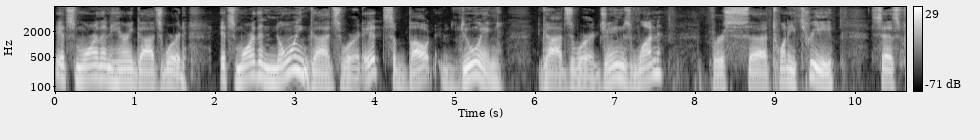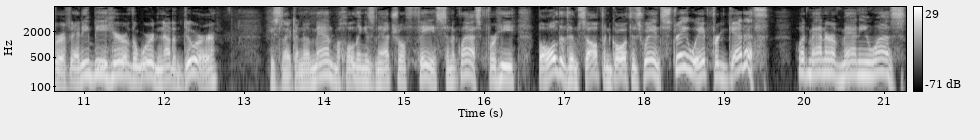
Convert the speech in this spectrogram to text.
It's more than hearing God's word, it's more than knowing God's word. It's about doing God's word. James 1, verse uh, 23 says, For if any be a hearer of the word and not a doer, He's like unto a man beholding his natural face in a glass. For he beholdeth himself and goeth his way, and straightway forgetteth what manner of man he was.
